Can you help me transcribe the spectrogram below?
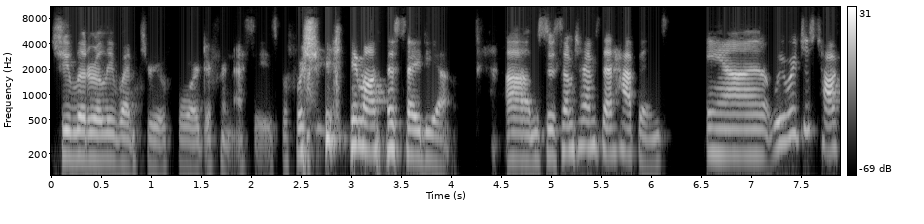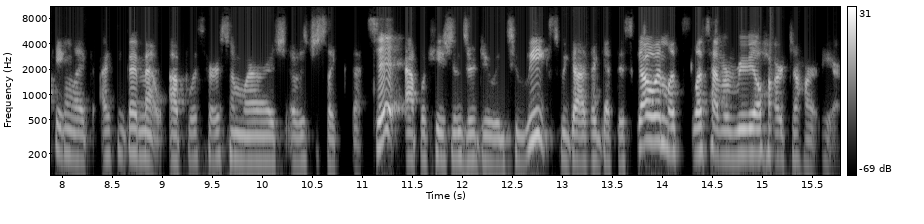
she literally went through four different essays before she came on this idea. Um, so sometimes that happens. And we were just talking, like, I think I met up with her somewhere. I was just like, that's it. Applications are due in two weeks. We got to get this going. Let's, let's have a real heart to heart here.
